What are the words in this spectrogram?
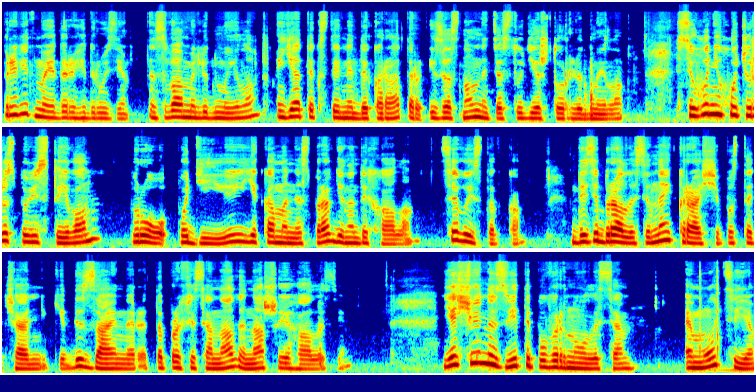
Привіт, мої дорогі друзі! З вами Людмила. Я текстильний декоратор і засновниця студії Штор Людмила. Сьогодні хочу розповісти вам про подію, яка мене справді надихала. Це виставка, де зібралися найкращі постачальники, дизайнери та професіонали нашої галузі. Я щойно звідти повернулася. Емоції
